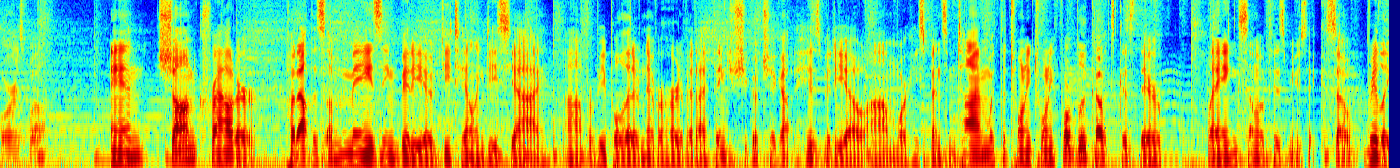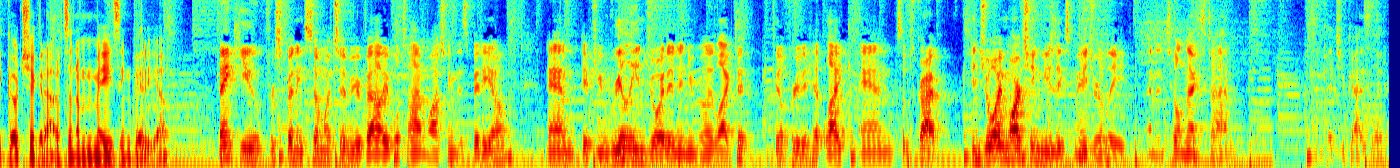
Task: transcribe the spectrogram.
corps as well. And Sean Crowder put out this amazing video detailing DCI. Uh, for people that have never heard of it, I think you should go check out his video um, where he spends some time with the 2024 Bluecoats because they're playing some of his music. So really go check it out. It's an amazing video. Thank you for spending so much of your valuable time watching this video. And if you really enjoyed it and you really liked it, feel free to hit like and subscribe. Enjoy marching music's Major League, and until next time, I'll catch you guys later.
